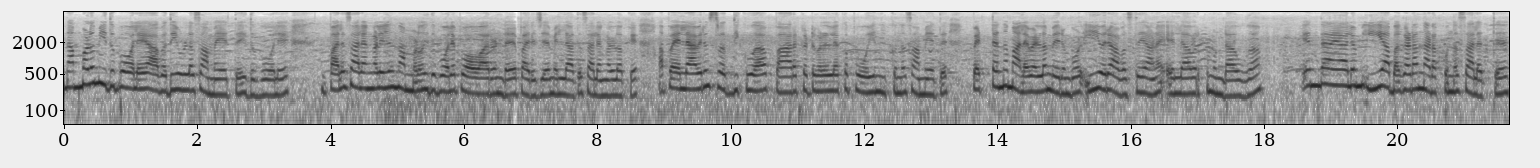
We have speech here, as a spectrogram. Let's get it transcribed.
നമ്മളും ഇതുപോലെ അവധിയുള്ള സമയത്ത് ഇതുപോലെ പല സ്ഥലങ്ങളിലും നമ്മളും ഇതുപോലെ പോവാറുണ്ട്. പരിചയമില്ലാത്ത സ്ഥലങ്ങളിലൊക്കെ. അപ്പോൾ എല്ലാവരും ശ്രദ്ധിക്കുക. പാറക്കെട്ടുകളിലൊക്കെ പോയി നിൽക്കുന്ന സമയത്ത് പെട്ടെന്ന് മലവെള്ളം വരുമ്പോൾ ഈ ഒരു അവസ്ഥയാണ് എല്ലാവർക്കും ഉണ്ടാവുക. എന്തായാലും ഈ അപകടം നടക്കുന്ന സ്ഥലത്ത്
